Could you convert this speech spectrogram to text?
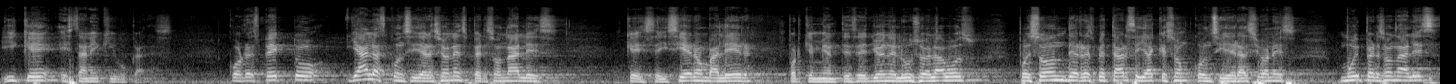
y que están equivocadas. Con respecto ya a las consideraciones personales que se hicieron valer porque me antecedió en el uso de la voz, pues son de respetarse ya que son consideraciones muy personales,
